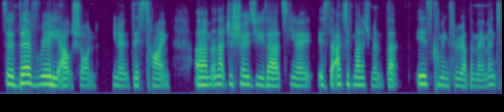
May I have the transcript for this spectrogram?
so they've really outshone you know this time um, and that just shows you that you know it's the active management that is coming through at the moment.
